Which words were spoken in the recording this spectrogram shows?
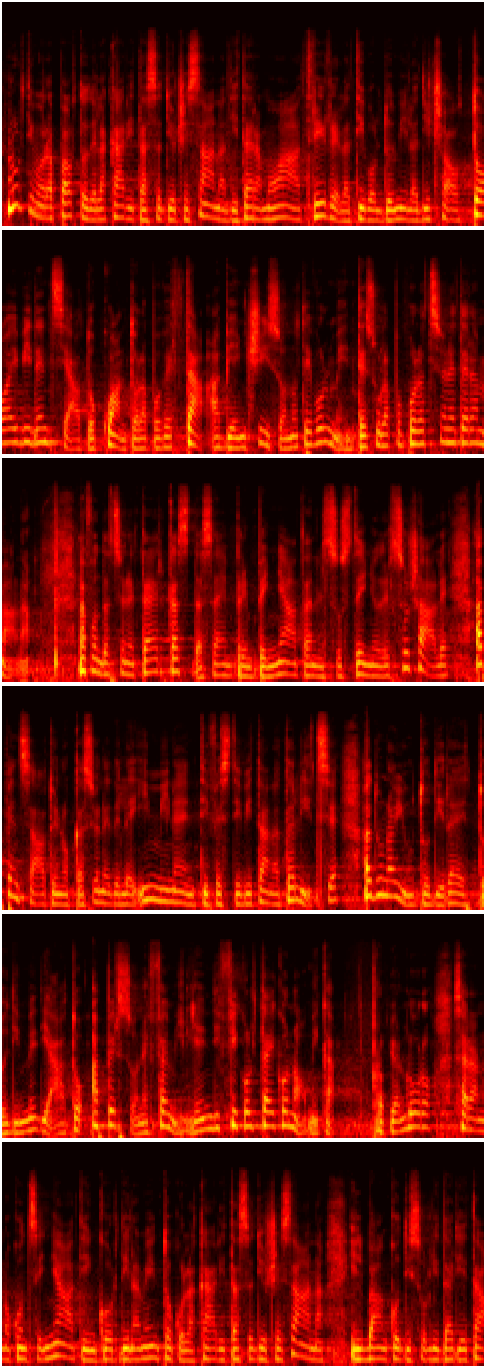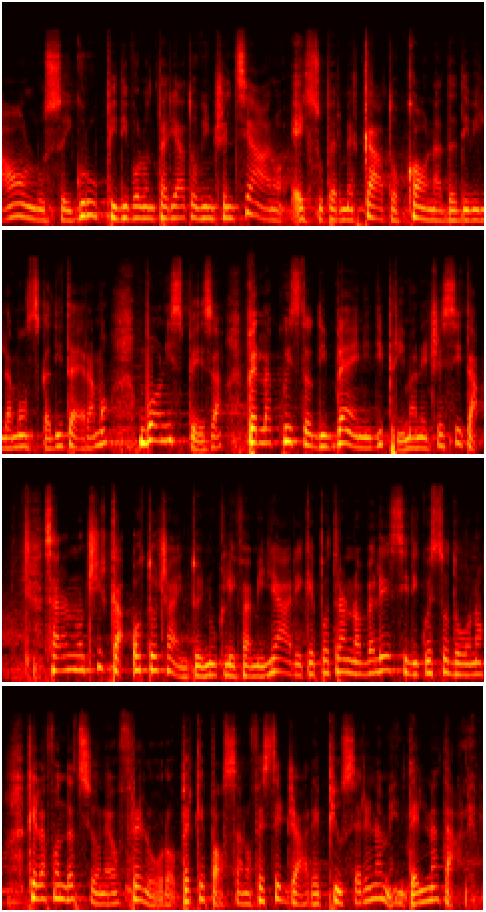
L'ultimo rapporto della Caritas diocesana di Teramo Atri, relativo al 2018, ha evidenziato quanto la povertà abbia inciso notevolmente sulla popolazione teramana. La Fondazione Tercas, da sempre impegnata nel sostegno del sociale, ha pensato in occasione delle imminenti festività natalizie ad un aiuto diretto ed immediato a persone e famiglie in difficoltà economica. Proprio a loro saranno consegnati in coordinamento con la Caritas diocesana, il Banco di Solidarietà Onlus, i gruppi gruppi di volontariato vincenziano e il supermercato Conad di Villa Mosca di Teramo buoni spesa per l'acquisto di beni di prima necessità. Saranno circa 800 i nuclei familiari che potranno avvalersi di questo dono che la Fondazione offre loro perché possano festeggiare più serenamente il Natale.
